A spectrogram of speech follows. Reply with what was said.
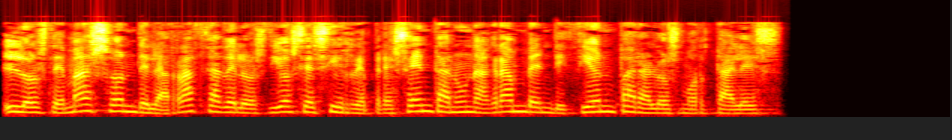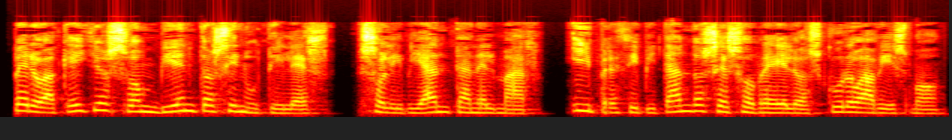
Los demás son de la raza de los dioses y representan una gran bendición para los mortales. Pero aquellos son vientos inútiles, soliviantan el mar, y precipitándose sobre el oscuro abismo,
